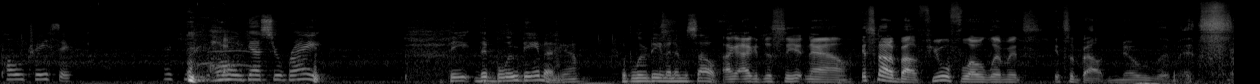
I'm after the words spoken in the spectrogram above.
Paul Tracy? How can you oh, forget? Oh, yes, you're right. The the Blue Demon. Yeah. The Blue Demon himself. I, I can just see it now. It's not about fuel flow limits. It's about no limits.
